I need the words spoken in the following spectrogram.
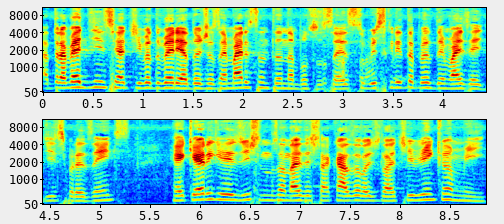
através de iniciativa do vereador José Mário Santana Bom Sucesso, subscrita pelos demais edis presentes, requerem que registre nos anais desta Casa Legislativa e encaminhe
